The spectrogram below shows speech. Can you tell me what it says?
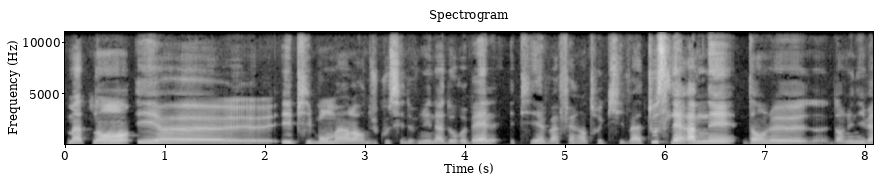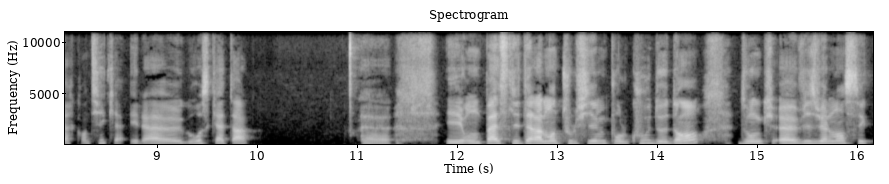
maintenant. Et, euh, et puis bon, ben, alors du coup c'est devenu une ado rebelle. Et puis elle va faire un truc qui va tous les ramener dans le dans l'univers quantique. Et là, euh, grosse cata. Euh, et on passe littéralement tout le film pour le coup dedans. Donc euh, visuellement c'est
